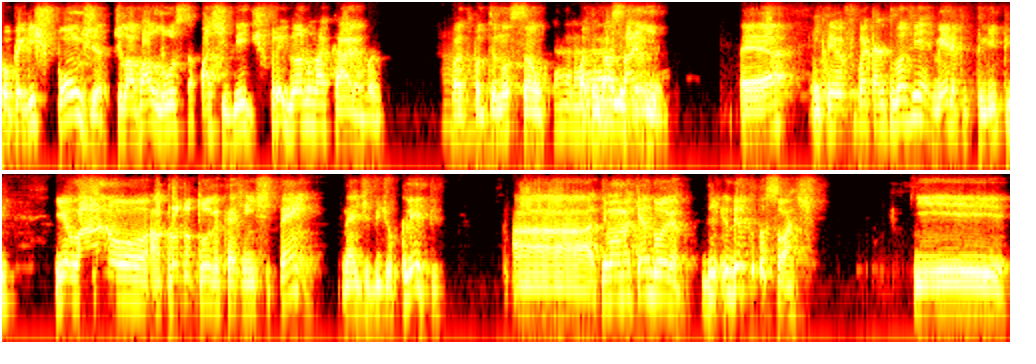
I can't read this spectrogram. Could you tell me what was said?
eu peguei esponja de lavar louça, parte verde, esfregando na cara, mano, pra, pra ter noção, pra tentar Caralho, sair. velho. É, então eu fui com a cara toda vermelha pro clipe. E lá no, a produtora que a gente tem, né, de videoclipe, a, tem uma maquiadora. Eu dei puta sorte. E,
